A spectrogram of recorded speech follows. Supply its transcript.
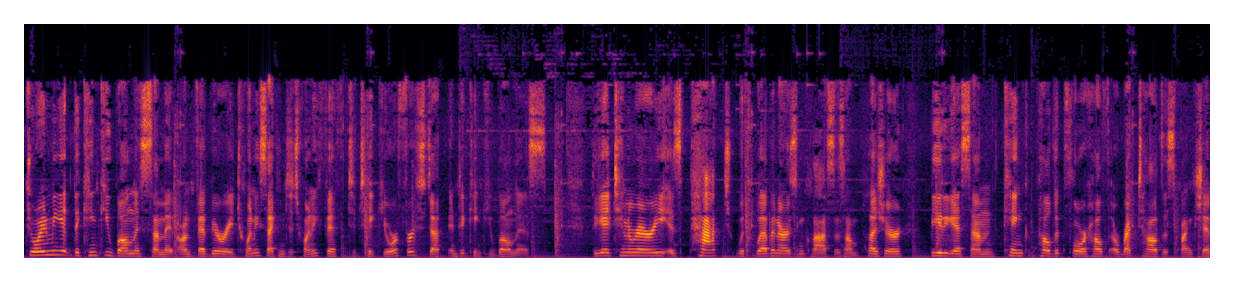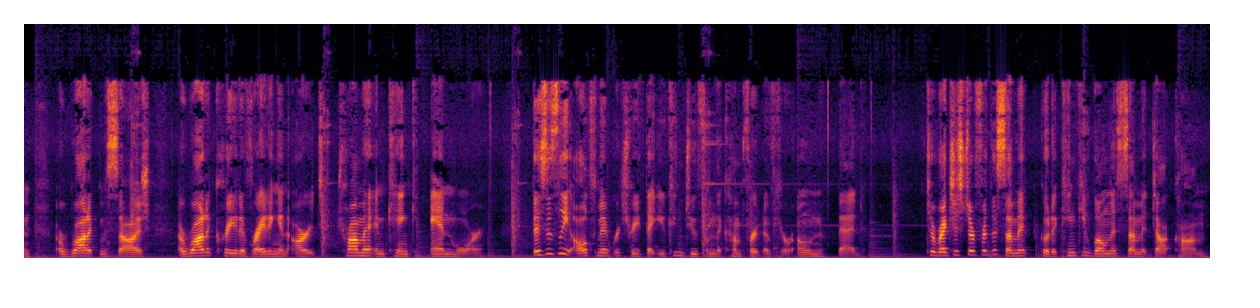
Join me at the Kinky Wellness Summit on February 22nd to 25th to take your first step into kinky wellness. The itinerary is packed with webinars and classes on pleasure, BDSM, kink, pelvic floor health, erectile dysfunction, erotic massage, erotic creative writing and art, trauma and kink, and more. This is the ultimate retreat that you can do from the comfort of your own bed. To register for the summit, go to kinkywellnesssummit.com.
